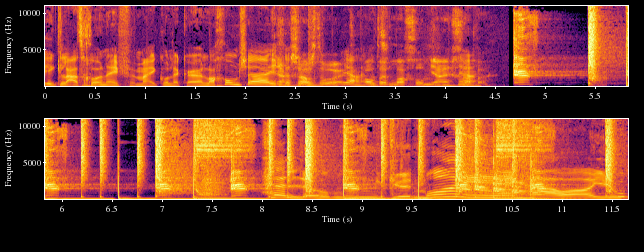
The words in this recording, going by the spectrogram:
ik laat gewoon even Michael lekker lachen om zijn eigen Ja, zoals grap. het hoort. Ja, Altijd dat- lachen om je eigen Ja. grappen. Hello, good morning, how are you?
